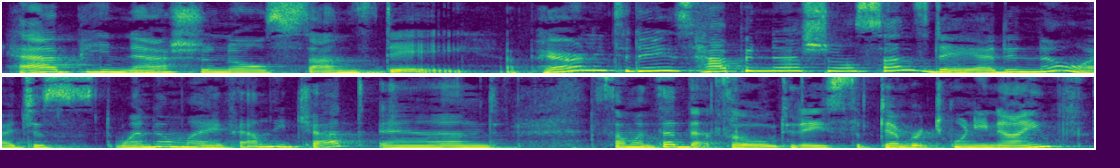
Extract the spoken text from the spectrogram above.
Happy national sons day. Apparently today is happy national sons day. I didn't know. I just went on my family chat and someone said that. So today's september 29th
